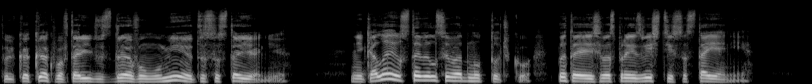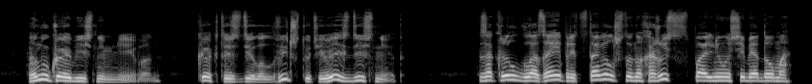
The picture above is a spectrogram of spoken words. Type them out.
Только как повторить в здравом уме это состояние? Николай уставился в одну точку, пытаясь воспроизвести состояние. «А ну-ка объясни мне, Иван, как ты сделал вид, что тебя здесь нет?» Закрыл глаза и представил, что нахожусь в спальне у себя дома.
